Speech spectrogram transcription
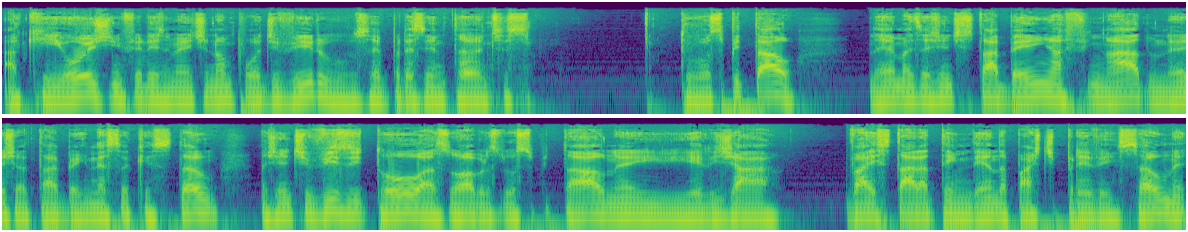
Aqui hoje, infelizmente, não pôde vir os representantes do hospital, né? Mas a gente está bem afinado, né? Já está bem nessa questão. A gente visitou as obras do hospital, né? E ele já vai estar atendendo a parte de prevenção, né?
